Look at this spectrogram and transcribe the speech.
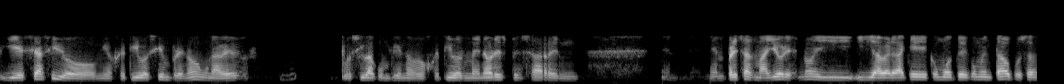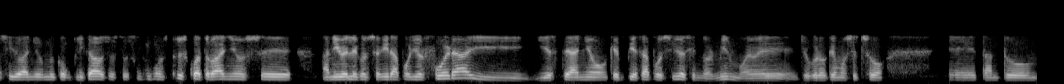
y ese ha sido mi objetivo siempre, ¿no? Una vez pues iba cumpliendo objetivos menores, pensar en, en empresas mayores, ¿no? Y, la verdad que, como te he comentado, pues han sido años muy complicados estos últimos tres, cuatro años eh, a nivel de conseguir apoyos fuera y, y este año que empieza pues sigue siendo el mismo. Eh, yo creo que hemos hecho eh, tanto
